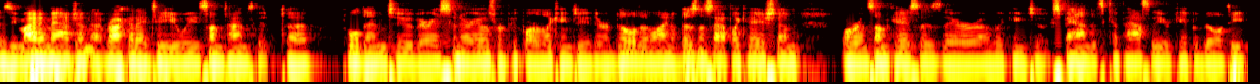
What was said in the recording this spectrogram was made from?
as you might imagine, at Rocket IT, we sometimes get uh, pulled into various scenarios where people are looking to either build a line of business application, or in some cases, they're uh, looking to expand its capacity or capability.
